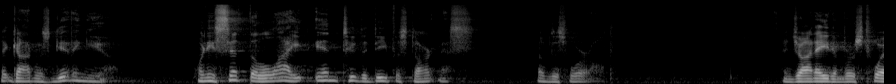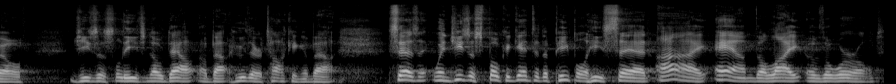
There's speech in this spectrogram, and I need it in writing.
that God was giving you when he sent the light into the deepest darkness of this world. In John 8 and verse 12, Jesus leaves no doubt about who they're talking about. says that when Jesus spoke again to the people, he said, I am the light of the world.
